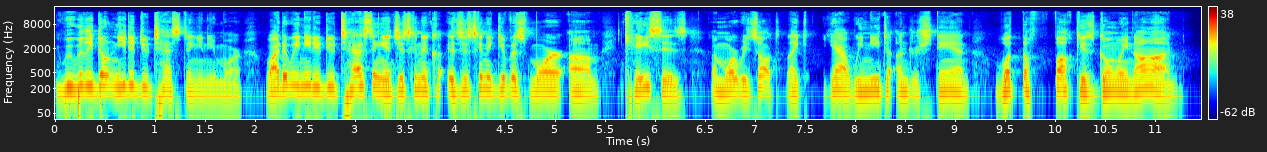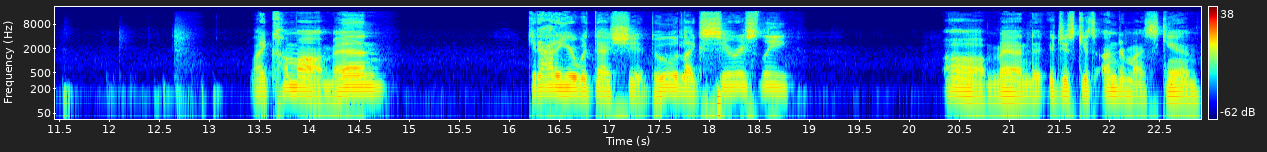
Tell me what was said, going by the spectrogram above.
we really don't need to do testing anymore. Why do we need to do testing? It's just gonna it's just gonna give us more um, cases and more results. Like yeah, we need to understand what the fuck is going on. Like come on, man. Get out of here with that shit, dude. Like seriously. Oh man, it just gets under my skin.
